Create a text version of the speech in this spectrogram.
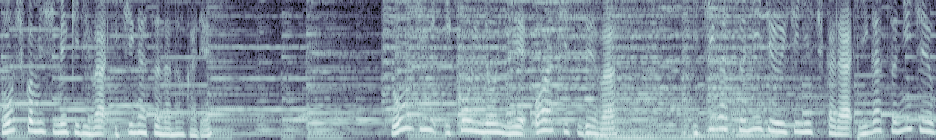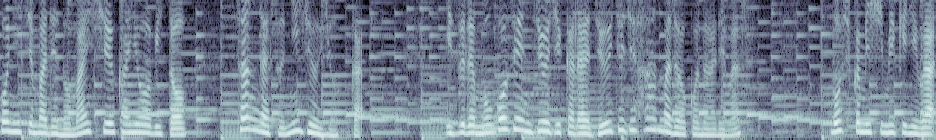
申し込み締め切りは1月7日です。老人憩いの家オアシスでは1月21日から2月25日までの毎週火曜日と3月24日いずれも午前10時から11時半まで行われます。申し込み締め切りは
